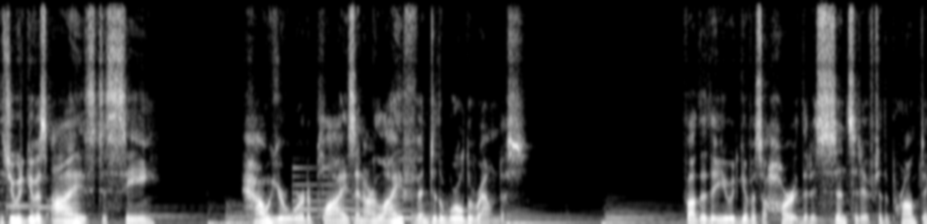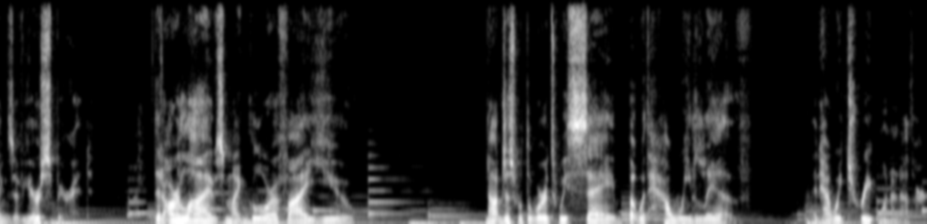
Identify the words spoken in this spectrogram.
that you would give us eyes to see how your word applies in our life and to the world around us. Father, that you would give us a heart that is sensitive to the promptings of your Spirit, that our lives might glorify you, not just with the words we say, but with how we live and how we treat one another.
